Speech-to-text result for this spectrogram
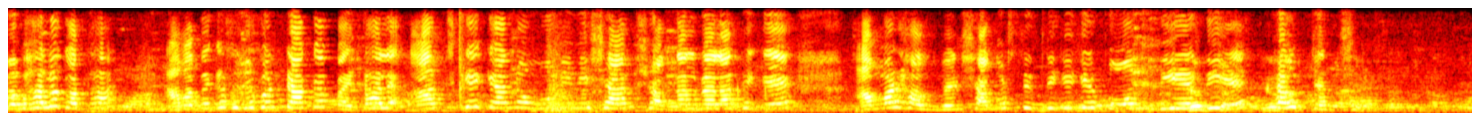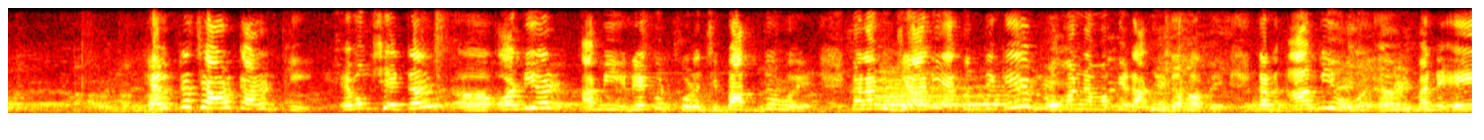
তো ভালো কথা আমাদের কাছে যখন টাকা পাই তাহলে আজকে কেন মনি নিষাদ সকালবেলা থেকে আমার হাজবেন্ড সাগর সিদ্দিকিকে ফোন দিয়ে দিয়ে হেল্প চাচ্ছে? হেল্পটা চাওয়ার কারণ কি? এবং সেটার অডিওর আমি রেকর্ড করেছি বাধ্য হয়ে। কারণ আমি জানি এখন থেকে প্রমাণ আমাকে রাখতে হবে। কারণ আমি মানে এই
